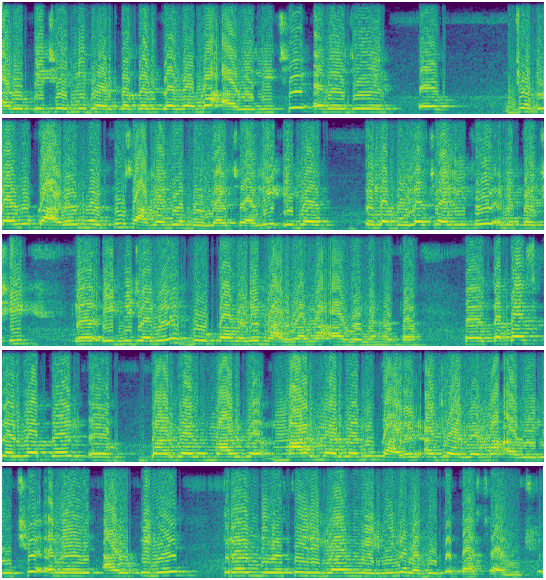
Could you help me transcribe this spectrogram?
આરોપી છે, એમની ધરપકડ કરવામાં આવેલી છે અને જે ઝઘડાનું કારણ હતું સામાન્ય બોલાચાલી. એમાં પેલા બોલાચાલી થઈ અને પછી એકબીજાને ધોકા વડે મારવામાં આવેલા હતા. તપાસ કરવા પર માર મારવાનું કારણ આ જાણવામાં આવેલું છે અને આરોપીને ત્રણ દિવસથી રિમાન્ડ મેળવીને વધુ તપાસ ચાલુ છે.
